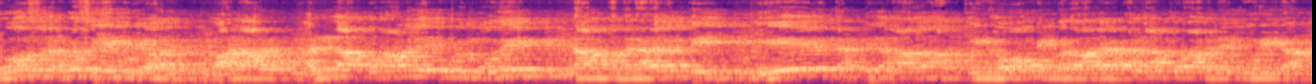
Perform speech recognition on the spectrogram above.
யோசனை கூட செய்ய முடியாது ஆனால் அல்லாஹ் குரானிலே கூறும்போது நாம் அந்த நரகத்தை ஏழு தட்டுகளாக ஆக்கினோம் என்பதாக அல்லாஹ் குரானிலே கூறுகிறான்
